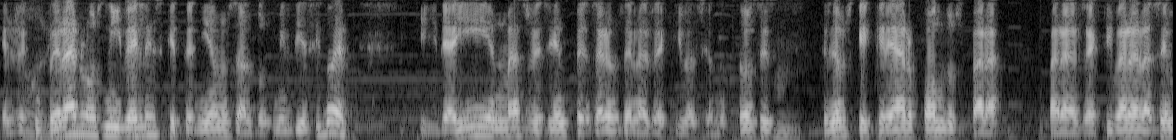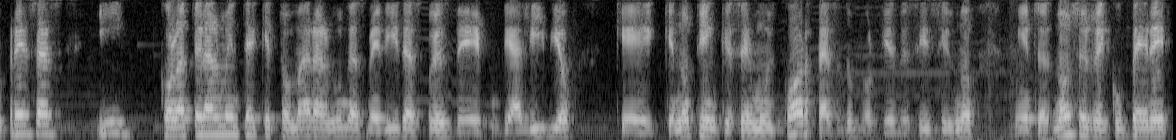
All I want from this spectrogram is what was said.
el recuperar los niveles que teníamos al 2019 y de ahí en más recién pensaremos en la reactivación. Entonces, mm tenemos que crear fondos para, para reactivar a las empresas y colateralmente hay que tomar algunas medidas pues de, de alivio que, que, no tienen que ser muy cortas, ¿no? porque es decir, si uno mientras no se recupere,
